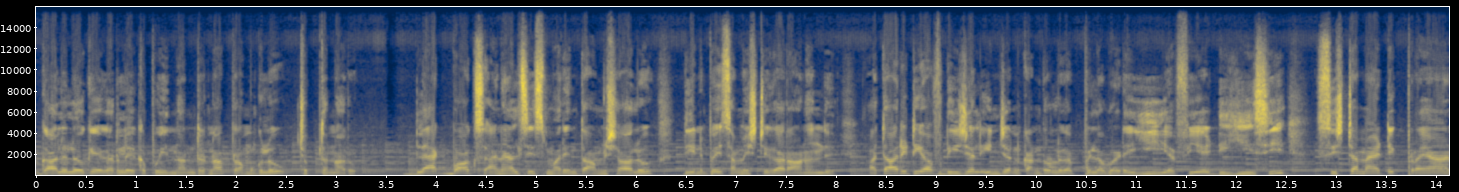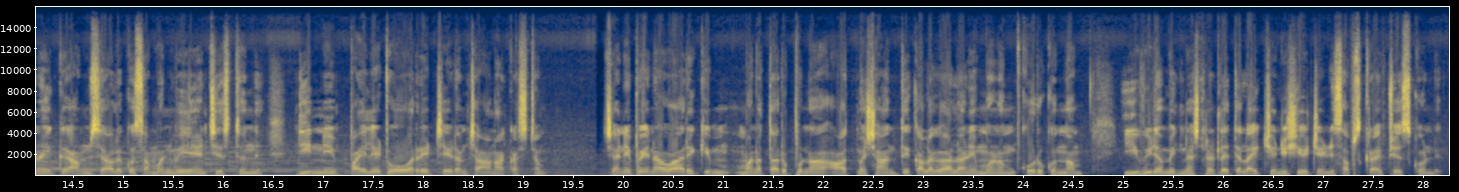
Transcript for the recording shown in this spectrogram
గాలిలోకి ఎగరలేకపోయిందంటున్న ప్రముఖులు చెప్తున్నారు. బ్లాక్ బాక్స్ అనాలిసిస్ మరింత అంశాలు దీనిపై సమిష్టిగా రానుంది. అథారిటీ ఆఫ్ డీజిల్ ఇంజన్ కంట్రోల్గా పిలువబడే ఈ ఎఫ్ఏడిఈసి సిస్టమాటిక్ ప్రయాణిక అంశాలకు సమన్వయం చేస్తుంది. దీన్ని పైలట్ ఓవర్ రేట్ చేయడం చాలా కష్టం. చనిపోయిన వారికి మన తరపున ఆత్మశాంతి కలగాలని మనం కోరుకుందాం. ఈ వీడియో మీకు నచ్చినట్లయితే లైక్ చేయండి షేర్ చేయండి సబ్స్క్రైబ్ చేసుకోండి.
